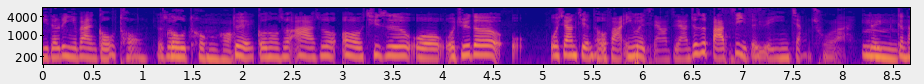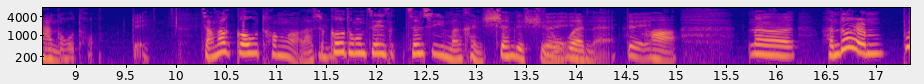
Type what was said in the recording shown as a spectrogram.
你的另一半沟通，就说沟通哈，，对，沟通说啊，说哦，其实我我觉得我我想剪头发，因为怎样怎样，就是把自己的原因讲出来，对，嗯跟他嗯沟通，对讲到沟通哦，老师，嗯沟通真真是一门很深的学问呢。对，啊，那很多人不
